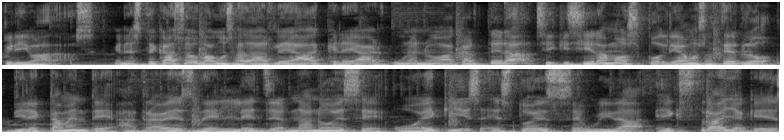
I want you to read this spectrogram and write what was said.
privadas. En este caso vamos a darle a crear una nueva cartera. Si quisiéramos podríamos hacerlo directamente a través del Ledger Nano S o X. Esto es seguridad extra ya que es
